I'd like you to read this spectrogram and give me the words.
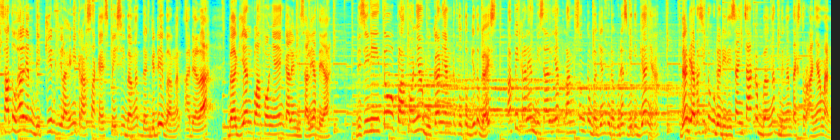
Satu hal yang bikin villa ini kerasa kayak spacey banget dan gede banget adalah bagian plafonnya yang kalian bisa lihat ya. Di sini itu plafonnya bukan yang ketutup gitu guys, tapi kalian bisa lihat langsung ke bagian kuda-kuda segitiganya. Dan di atas itu udah didesain cakep banget dengan tekstur anyaman.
